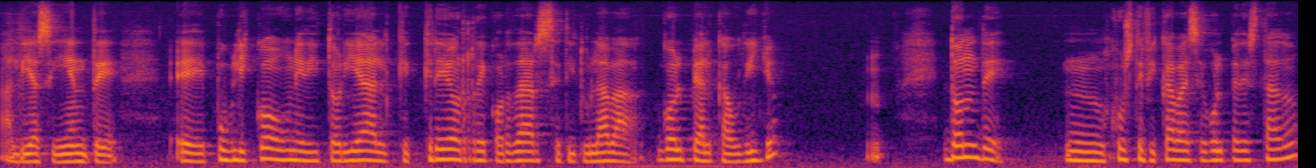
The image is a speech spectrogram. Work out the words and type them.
al día siguiente, eh, publicó un editorial que creo recordar se titulaba Golpe al caudillo, donde Mm, justificaba ese golpe de Estado,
